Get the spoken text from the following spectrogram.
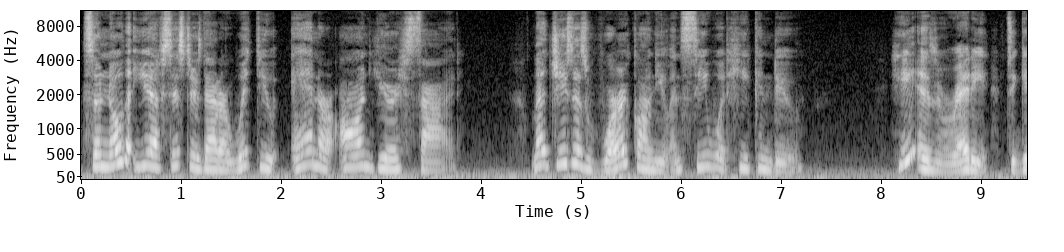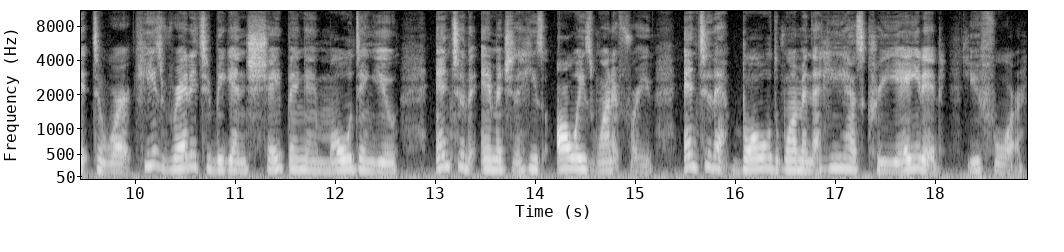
So know that you have sisters that are with you and are on your side. Let Jesus work on you and see what he can do. He is ready to get to work. He's ready to begin shaping and molding you into the image that He's always wanted for you, into that bold woman that He has created you for.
